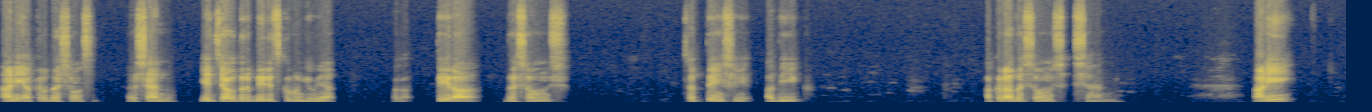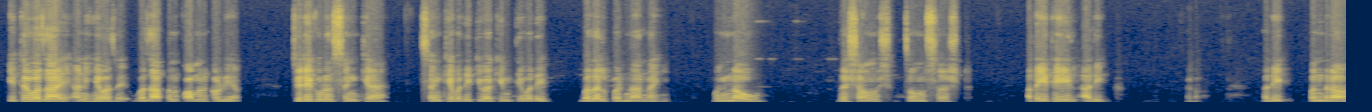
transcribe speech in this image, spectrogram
आणि अकरा दशांश शहाण्णव. यांची अगोदर बेरीज करून घेऊया. बघा तेरा दशांश सत्याऐंशी अधिक अकरा दशांश शहाण्णव. आणि इथे वजा आहे आणि हे वजा आहे. वजा आपण कॉमन काढूया. जेणेकरून संख्या संख्येमध्ये किंवा किमतीमध्ये बदल पडणार नाही. मग नऊ दशांश चौसष्ट आता इथे येईल अधिक. अधिक पंधरा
